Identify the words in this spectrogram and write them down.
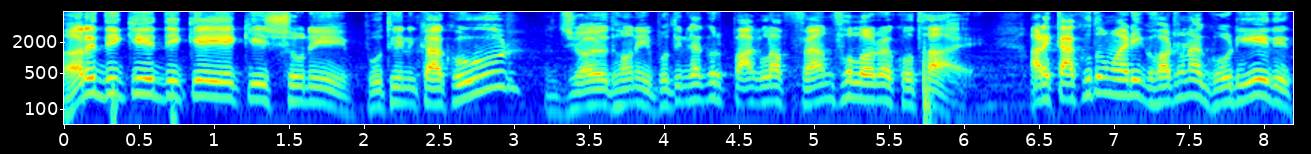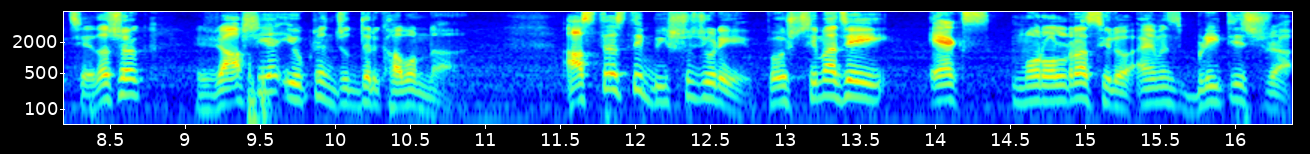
হর দিকে দিকে কি শুনি, পুতিন কাকুর জয়ধ্বনি। পুতিন কাকুর পাগলা ফ্যান ফলোয়াররা কোথায়? আরে কাকু তো মারি, ঘটনা ঘটিয়েই দিচ্ছে। দর্শক, রাশিয়া ইউক্রেন যুদ্ধের খবর না। আস্তে আস্তে বিশ্বজুড়ে পশ্চিমা যেই এক্স মোরলরা ছিল আই মিনস ব্রিটিশরা,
